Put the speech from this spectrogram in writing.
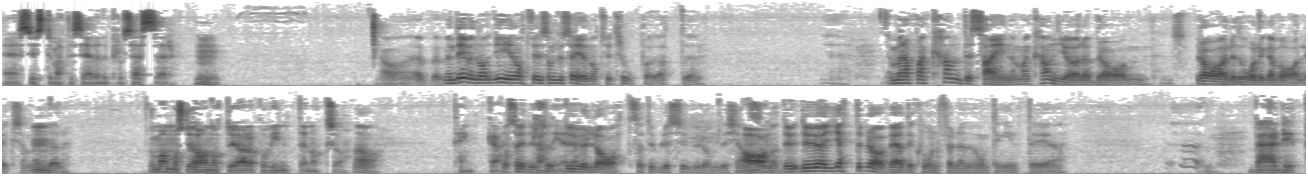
eh, systematiserade processer. Mm. Ja, men det är väl nå- det är något vi, som du säger, något vi tror på att eh, jag menar att man kan designa, man kan göra bra, bra eller dåliga val liksom. Mm. Eller, Och man måste ju ha något att göra på vintern också. ja. Tänka, Och så är du, så, planera. du är lat så att du blir sur om det känns Ja. som att du, du har jättebra väderkorn för när någonting inte är Värdigt.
